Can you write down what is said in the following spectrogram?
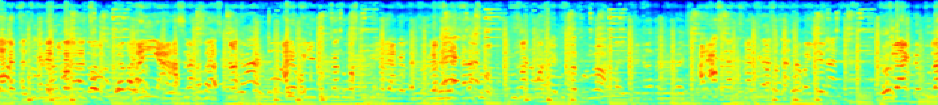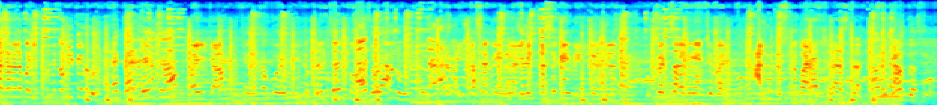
या काय फालतू गेले मी काय करायचो? भाई असला कसं असतं अरे भाई तुमच्याच वस्तू मी या काय फालतू गेले मी काय करायचो? तुझा नवस आहे तू कर पूर्ण. अरे असला कसला भाई तुझे आयटम तुला करायला पाहिजे पूर्ण कमी करू. अरे कर जयता भाई जाम होते रे नको रे भाई चल चल थोडा थोडा. अरे भाई कसा काय रे? हे कसं काही भेटलं रे? फुकट चालू यांचे पाय आलू नुसतं बराच झाला असतं. अरे जाम होते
